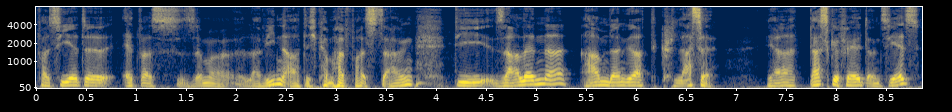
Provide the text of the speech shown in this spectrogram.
passierte etwas, sagen wir, lawinenartig kann man fast sagen. Die Saarländer haben dann gesagt, klasse, Ja, das gefällt uns jetzt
